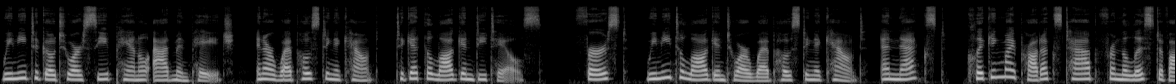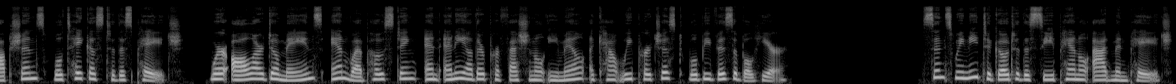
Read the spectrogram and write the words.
we need to go to our cPanel admin page in our web hosting account to get the login details. First, we need to log into our web hosting account, and next, clicking My Products tab from the list of options will take us to this page, where all our domains and web hosting and any other professional email account we purchased will be visible here. Since we need to go to the cPanel admin page,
